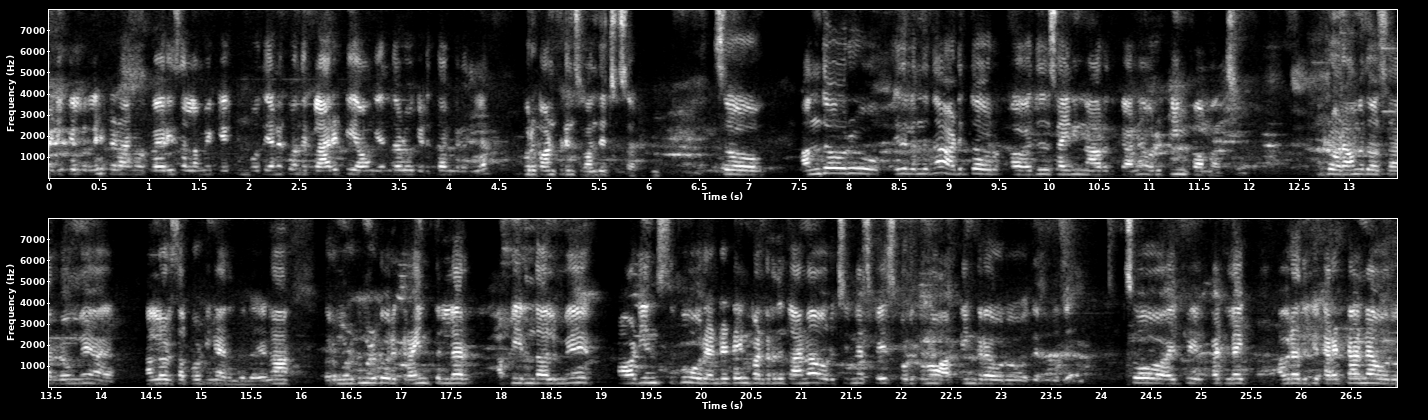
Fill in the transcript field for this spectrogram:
மெடிக்கல் ரிலேட்டடான குவரிஸ் எல்லாமே கேட்கும்போது எனக்கும் அந்த கிளாரிட்டி அவங்க எந்த அளவுக்கு எடுத்தாங்கிறதுல ஒரு கான்ஃபிடன்ஸ் வந்துச்சு சார் ஸோ அந்த ஒரு இதுலேருந்து தான் அடுத்த ஒரு இது சைனிங் ஆகிறதுக்கான ஒரு டீம் ஃபார்ம் ஆச்சு. அப்புறம் ராமதாஸ் சாருமே நல்ல ஒரு சப்போர்ட்டிங்காக இருந்தது. ஏன்னா ஒரு முழுக்க முழுக்க ஒரு கிரைம் த்ரில்லர் அப்படி இருந்தாலுமே ஆடியன்ஸுக்கும் ஒரு என்டர்டெயின் பண்ணுறதுக்கான ஒரு சின்ன ஸ்பேஸ் கொடுக்கணும் அப்படிங்கிற ஒரு இது இருந்தது. So I feel but like அவர் அதுக்கு கரெக்டான ஒரு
